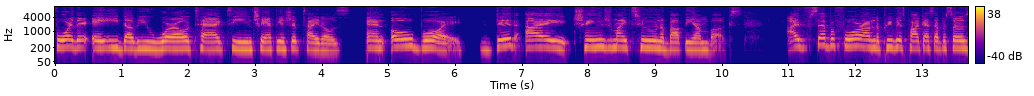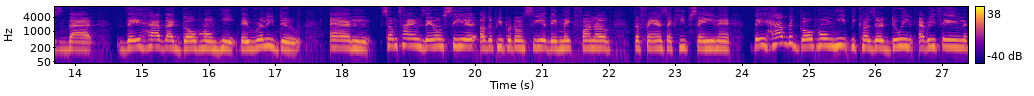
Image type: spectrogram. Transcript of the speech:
for their AEW World Tag Team Championship titles. And oh boy, did I change my tune about the Young Bucks. I've said before on the previous podcast episodes that they have that go home heat. They really do. And sometimes they don't see it. Other people don't see it. They make fun of the fans that keep saying it they have the go home heat because they're doing everything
